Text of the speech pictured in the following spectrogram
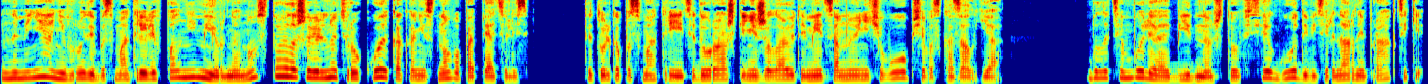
На меня они вроде бы смотрели вполне мирно, но стоило шевельнуть рукой, как они снова попятились. «Ты только посмотри, эти дурашки не желают иметь со мной ничего общего», — сказал я. Было тем более обидно, что все годы ветеринарной практики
